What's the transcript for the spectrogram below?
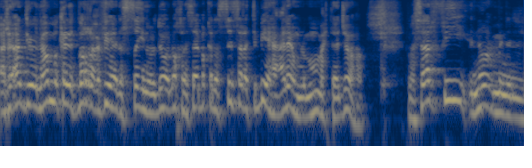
الأدوية اللي هم كانوا يتبرعوا فيها للصين والدول الأخرى سابقا الصين صارت تبيعها عليهم لما هم احتاجوها. فصار في نوع من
